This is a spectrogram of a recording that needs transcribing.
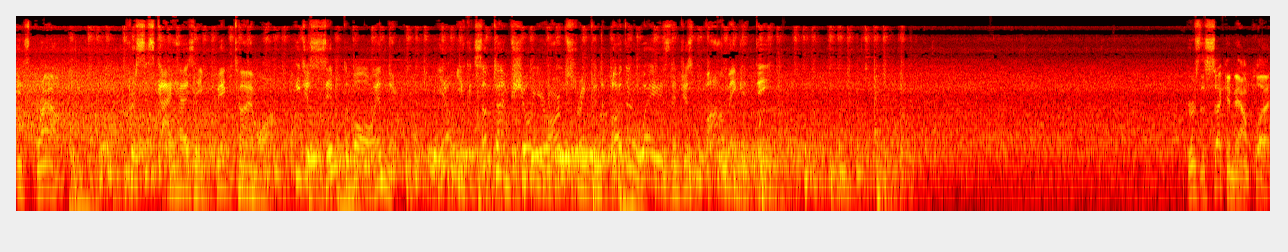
It's Brown. Chris, this guy has a big-time arm. He just zipped the ball in there. You know, you can sometimes show your arm strength in other ways than just bombing it deep. Here's the second down play.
